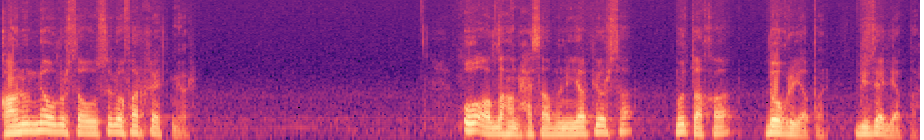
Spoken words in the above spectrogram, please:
kanun ne olursa olsun o fark etmiyor. O Allah'ın hesabını yapıyorsa mutlaka doğru yapar, güzel yapar.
